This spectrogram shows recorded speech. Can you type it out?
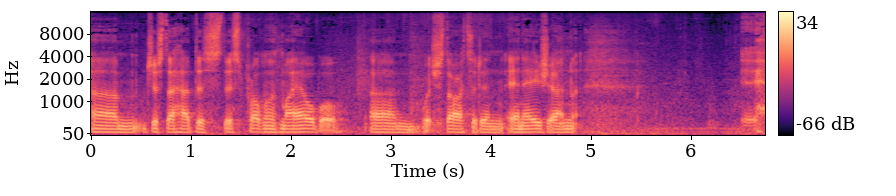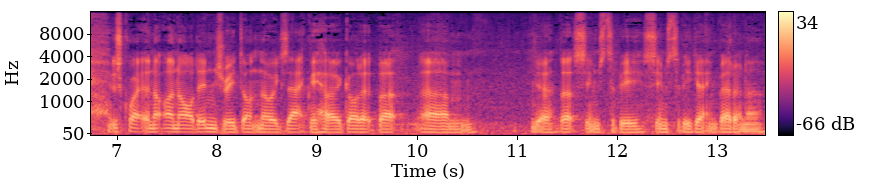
Um, just I had this this problem with my elbow, which started in in Asia and. It was quite an, an odd injury. Don't know exactly how I got it, but um, yeah, that seems to be seems to be getting better now.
